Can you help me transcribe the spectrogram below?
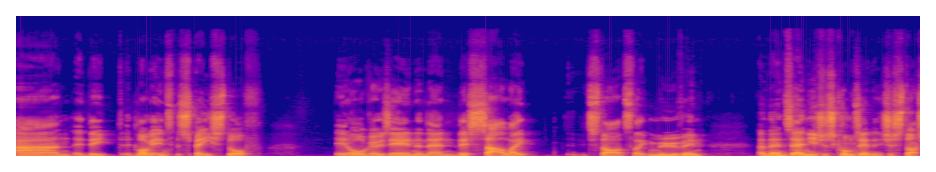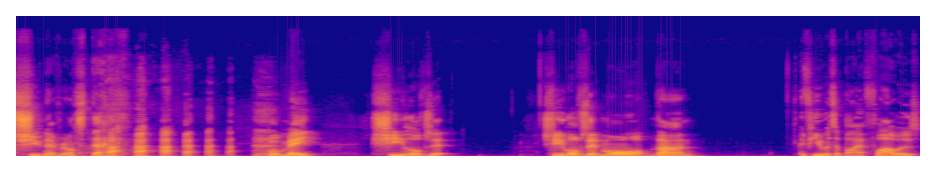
and they log it into the space stuff. It all goes in, and then this satellite starts like moving, and then Xenia just comes in and just starts shooting everyone to death. but mate, she loves it. She loves it more than if you were to buy her flowers,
